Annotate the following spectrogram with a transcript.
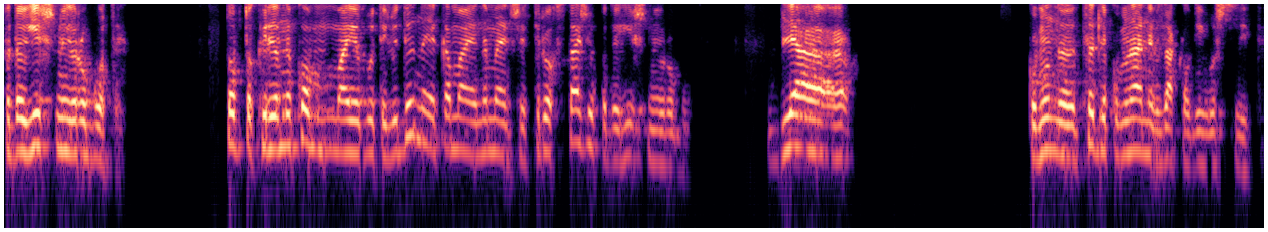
педагогічної роботи. Тобто керівником має бути людина, яка має не менше трьох стажів педагогічної роботи. Для е, це для комунальних закладів освіти.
